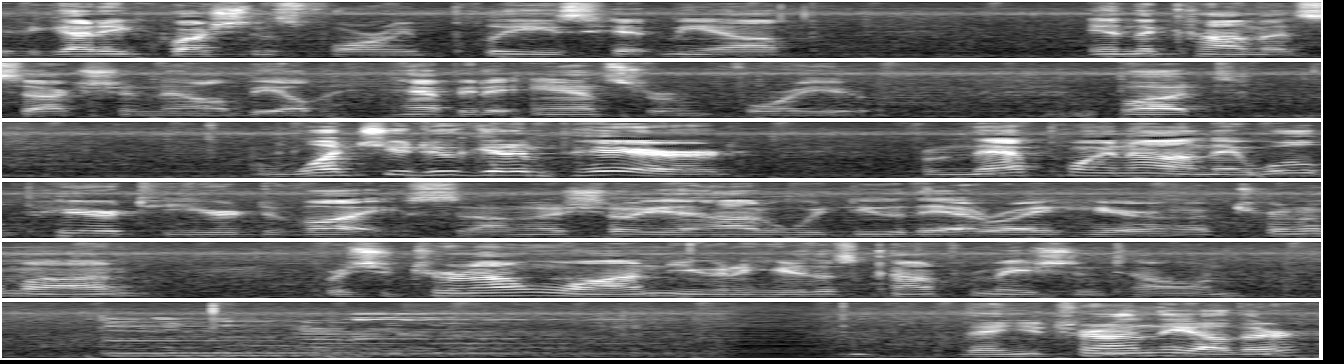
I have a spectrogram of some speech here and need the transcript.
If you got any questions for me, please hit me up in the comments section and I'll be happy to answer them for you. But once you do get them paired, from that point on, they will pair to your device. And I'm going to show you how we do that right here. I'm going to turn them on. First you turn on one, you're going to hear this confirmation tone. Then you turn on the other.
